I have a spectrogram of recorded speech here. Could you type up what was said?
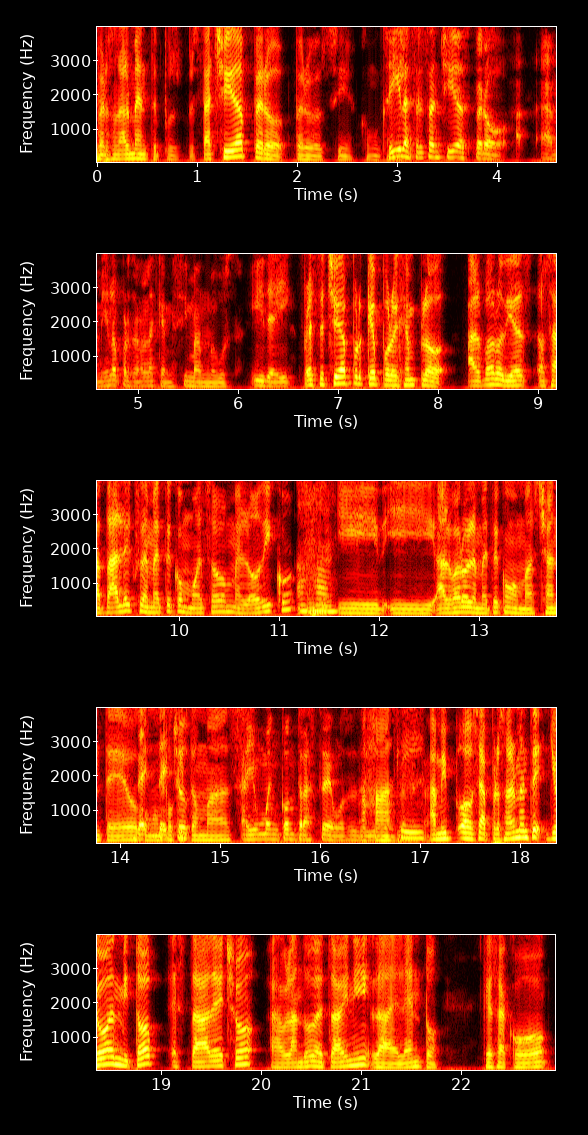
Personalmente, pues está chida, pero, pero sí, como que. Sí, las tres están chidas, pero a, a mí en lo personal la que sí más me gusta. Y de ahí Pero está chida porque, por ejemplo, Álvaro Díaz, o sea, Dalex le mete como eso melódico. Ajá. Y, y Álvaro le mete como más chanteo, De- como de un hecho, poquito más. hay un buen contraste de voces de Ajá. Sí. A mí, o sea, personalmente, yo en mi top está, de hecho, hablando de Tiny, la de Lento, que sacó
